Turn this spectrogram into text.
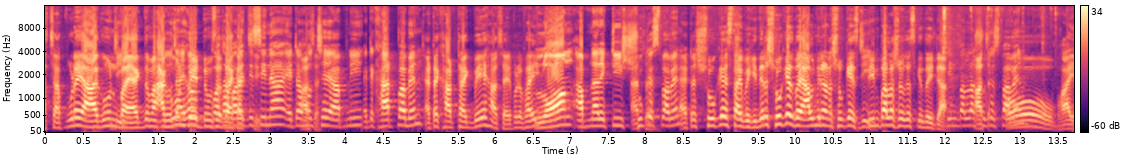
আচ্ছা পুরাই আগুন ভাই একদম আগুন বেডরুম দেখাচ্ছি। না। এটা আচ্ছা। হচ্ছে আপনি একটা খাট পাবেন। একটা খাট থাকবে আচ্ছা এরপরে ভাই? লং আপনার একটি আচ্ছা, সুকেস পাবেন। একটা শোকেস থাকবে কিন্তু এটা শোকেস ভাই আলমিরা না শোকেস জি। তিন পাল্লা শোকেস কিন্তু এটা। তিন পাল্লা আচ্ছা, পাবেন। ও ভাই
